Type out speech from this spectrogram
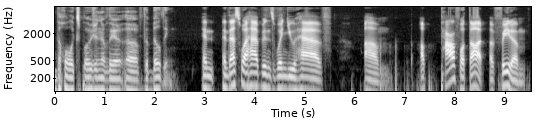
the whole explosion of the of the building. and and that's what happens when you have um a powerful thought of freedom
